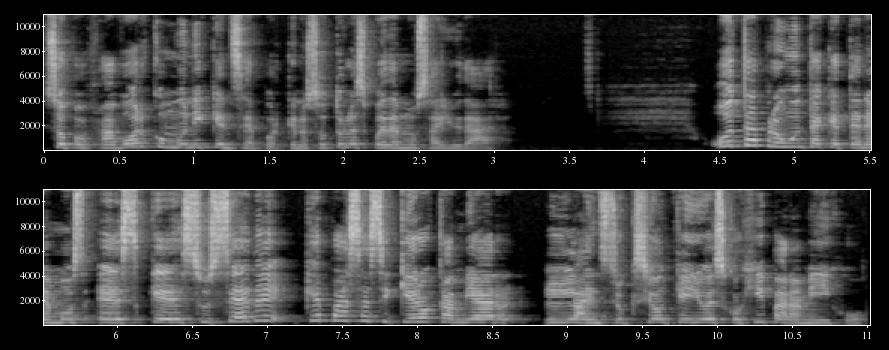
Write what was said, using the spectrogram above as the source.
So, por favor, comuníquense porque nosotros les podemos ayudar. Otra pregunta que tenemos es, ¿qué sucede? ¿Qué pasa si quiero cambiar la instrucción que yo escogí para mi hijo?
